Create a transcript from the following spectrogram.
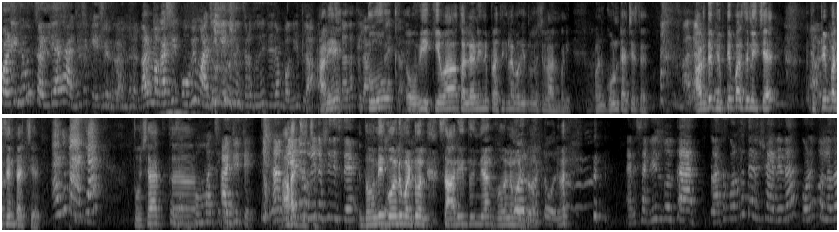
फळी घेऊन चढली आहे आजीचे केस विंचरत कारण मगाशी ओवी माझे केस विंचरत होती तिला बघितला. आणि तिला तू. ओवी किंवा कल्याणीने प्रतीकला बघितलं नसेल लहानपणी पण गुण त्याचेच आहेत. अर्धे फिफ्टी पर्सेंट हिचे आहेत फिफ्टी पर्सेंट त्याचे आहेत. तुझ्यात आजीचे हा, मी आजीचे. उभी कशी दिसते? दोन्ही गोल मटोल. सारी दुनिया गोल मटोल. मटोल. अरे सगळीच बोलतात. आता कोण का त्या दिवशी आलेला कोणी बोललं का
